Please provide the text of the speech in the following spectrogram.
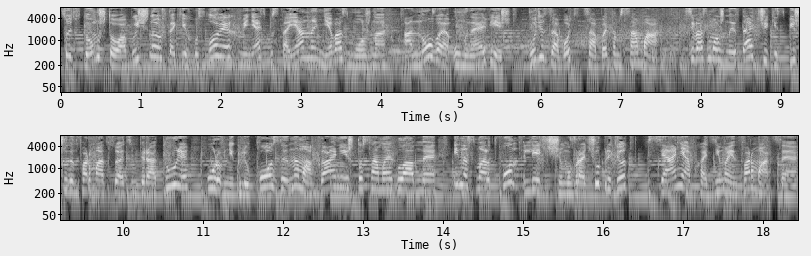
Суть в том, что обычную в таких условиях менять постоянно невозможно, а новая умная вещь будет заботиться об этом сама. Всевозможные датчики спишут информацию о температуре, уровне глюкозы, намокании, что самое главное, и на смартфон лечащему врачу придет вся необходимая информация.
